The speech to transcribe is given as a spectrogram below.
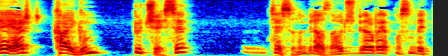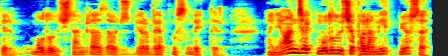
Eğer kaygım bütçe ise Tesla'nın biraz daha ucuz bir araba yapmasını beklerim. Model 3'ten biraz daha ucuz bir araba yapmasını beklerim. Hani ancak Model 3'e param yetmiyorsa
